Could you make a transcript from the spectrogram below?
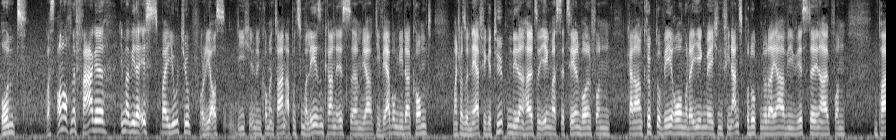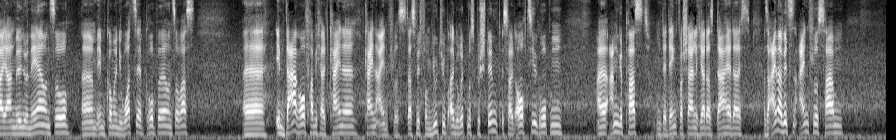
Und was auch noch eine Frage immer wieder ist bei YouTube oder die, aus, die ich in den Kommentaren ab und zu mal lesen kann, ist ähm, ja die Werbung, die da kommt. Manchmal so nervige Typen, die dann halt so irgendwas erzählen wollen von, keine Ahnung, Kryptowährung oder irgendwelchen Finanzprodukten oder ja, wie wirst du innerhalb von ein paar Jahren Millionär und so. Ähm, eben kommen in die WhatsApp-Gruppe und sowas. Äh, eben darauf habe ich halt keine, keinen Einfluss. Das wird vom YouTube-Algorithmus bestimmt, ist halt auch Zielgruppen äh, angepasst und der denkt wahrscheinlich, ja, dass daher das. Also einmal wird es einen Einfluss haben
